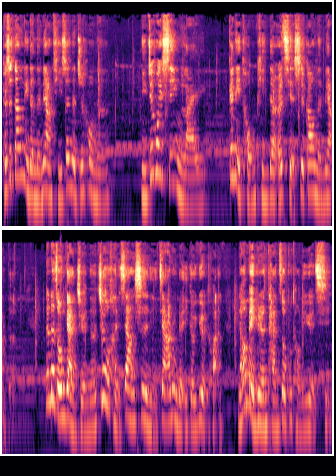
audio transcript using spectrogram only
可是当你的能量提升了之后呢，你就会吸引来跟你同频的，而且是高能量的，那那种感觉呢，就很像是你加入了一个乐团，然后每个人弹奏不同的乐器。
